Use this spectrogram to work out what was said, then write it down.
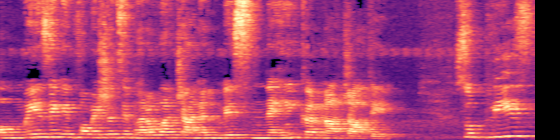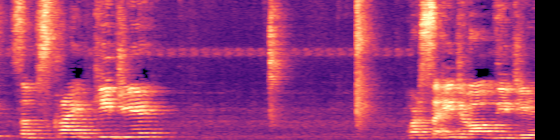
अमेजिंग इंफॉर्मेशन से भरा हुआ चैनल मिस नहीं करना चाहते। सो प्लीज़ सब्सक्राइब कीजिए और सही जवाब दीजिए।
